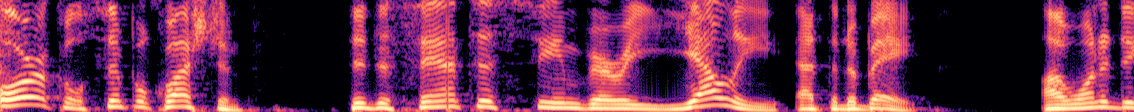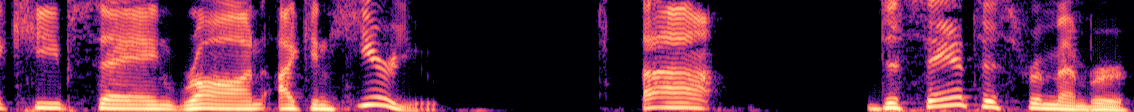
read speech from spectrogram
Oracle, simple question. Did DeSantis seem very yelly at the debate? I wanted to keep saying, Ron, I can hear you. Uh, DeSantis, remember,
